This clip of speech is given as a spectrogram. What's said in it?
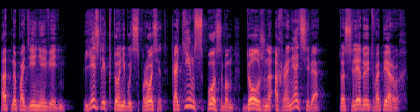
от нападения ведьм. Если кто-нибудь спросит, каким способом должно охранять себя, то следует, во-первых,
